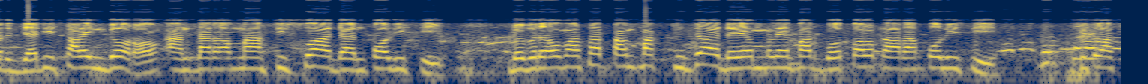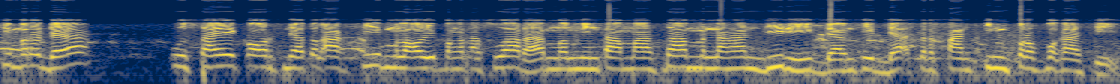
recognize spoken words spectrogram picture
terjadi saling dorong antara mahasiswa dan polisi. Beberapa masa tampak juga ada yang melempar botol ke arah polisi. Situasi mereda, usai koordinator aksi melalui pengeras suara meminta masa menahan diri dan tidak terpancing provokasi.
